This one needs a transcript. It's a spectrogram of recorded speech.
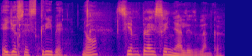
ellos escriben, ¿no? Siempre hay señales, Blanca.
